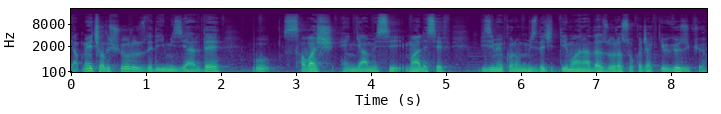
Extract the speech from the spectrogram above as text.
yapmaya çalışıyoruz dediğimiz yerde bu savaş hengamesi maalesef bizim ekonomimizde ciddi manada zora sokacak gibi gözüküyor.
